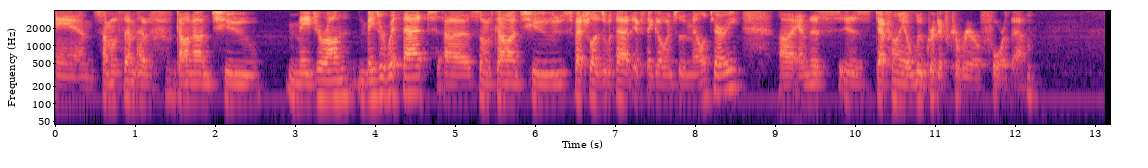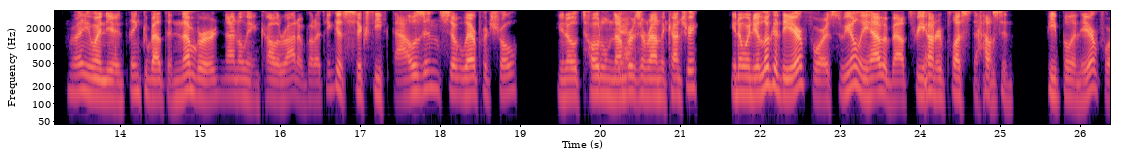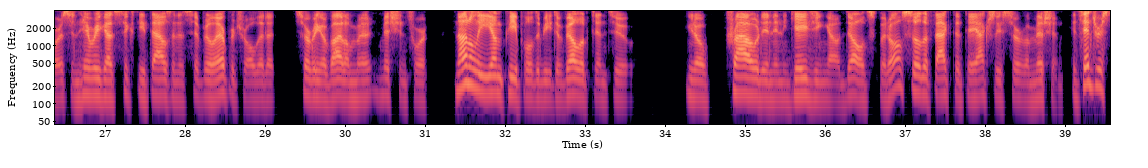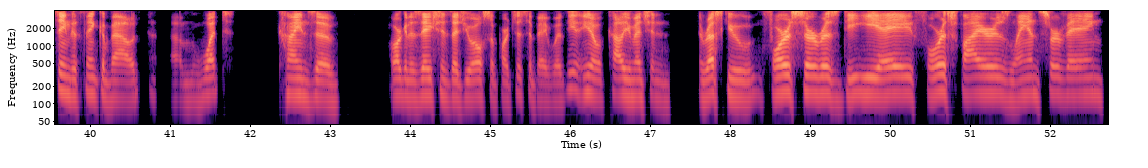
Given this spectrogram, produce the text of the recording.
And some of them have gone on to major on major with that. Uh, some have gone on to specialize with that if they go into the military, uh, and this is definitely a lucrative career for them. Right. When you think about the number, not only in Colorado, but I think it's 60,000 Civil Air Patrol, you know, total numbers yeah. around the country. You know, when you look at the Air Force, we only have about 300 plus thousand people in the Air Force. And here we got 60,000 in Civil Air Patrol that are serving a vital mission for not only young people to be developed into, you know, proud and engaging adults, but also the fact that they actually serve a mission. It's interesting to think about um, what kinds of organizations that you also participate with. You, you know, Kyle, you mentioned the rescue, Forest Service, DEA, forest fires, land surveying,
